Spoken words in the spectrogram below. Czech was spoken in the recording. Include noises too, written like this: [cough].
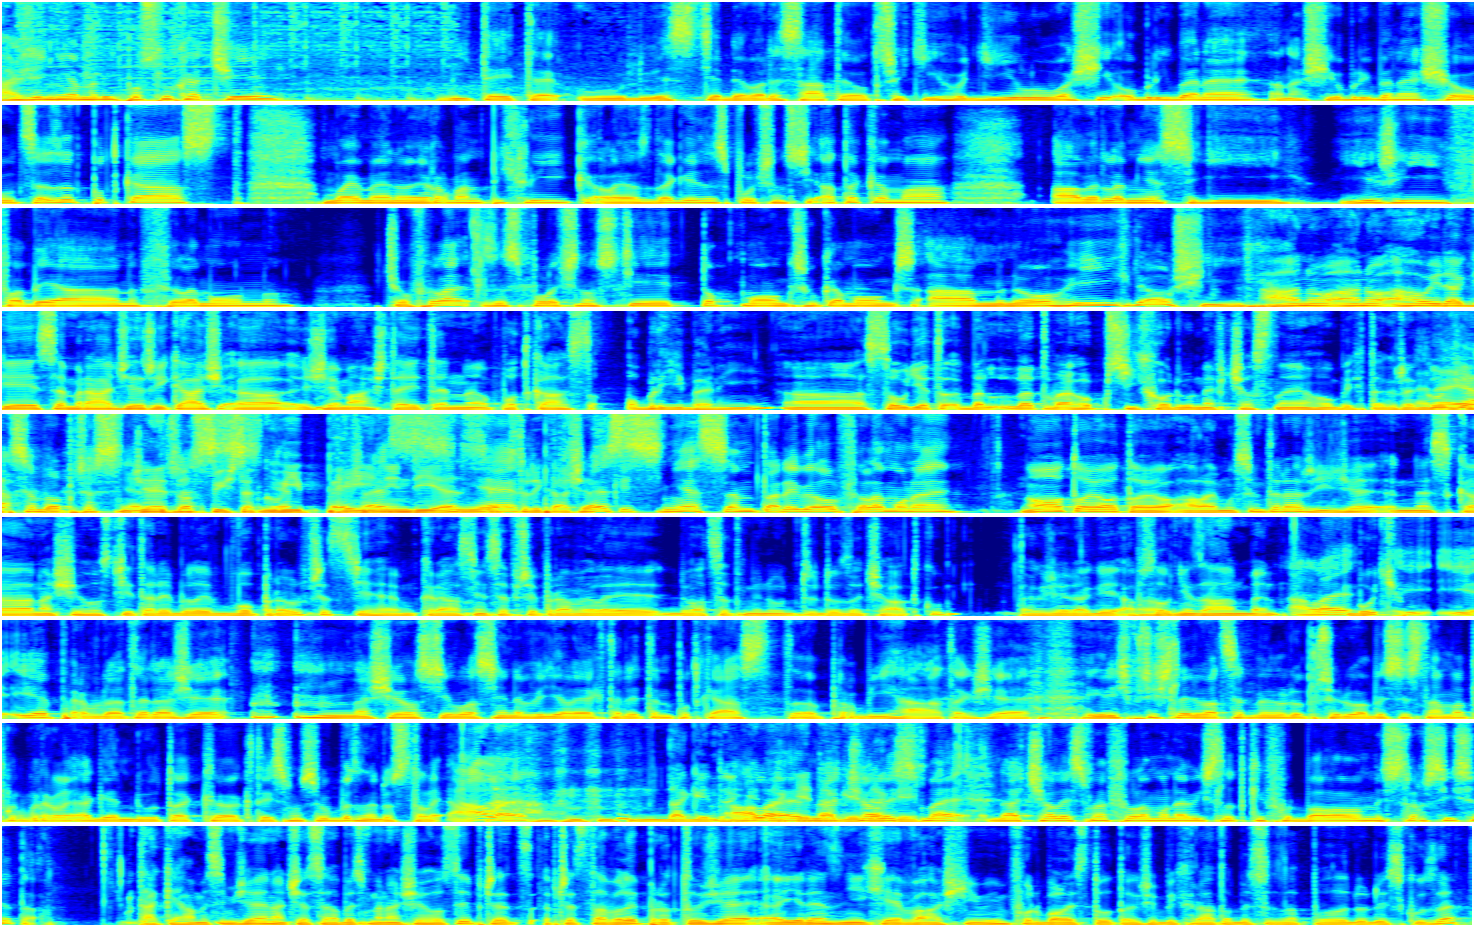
Vážení a milí posluchači, vítejte u 293. dílu vaší oblíbené a naší oblíbené show CZ Podcast. Moje jméno je Roman Pichlík, alias Dagi ze společnosti Atakama a vedle mě sedí Jiří, Fabián, Filemon, Čofile ze společnosti Top Monks, Huka Monks a mnohých dalších. Ano, ano, ahoj Dagi, jsem rád, že říkáš, uh, že máš tady ten podcast oblíbený. Uh, soudě vedle tvého příchodu nevčasného, bych tak řekl. Ne, ne že, já jsem byl přesně. Že je to spíš takový pain přesně, in the ass, jak to říkáš Přesně jsem tady byl, Filemone. No to jo, to jo, ale musím teda říct, že dneska naši hosti tady byli opravdu předstihem, krásně se připravili 20 minut do začátku. Takže Dagi absolutně zahanben. Ale Buď. Je, je pravda teda, že [clears throat] naši hosti vlastně neviděli, jak tady ten podcast eh, probíhá, takže i když přišli 20 minut dopředu, aby si s námi probrali agendu, tak eh, k té jsme se vůbec nedostali. Ale, [laughs] Dagi, Dagi, ale Dagi, načali, Dagi. Jsme, načali jsme Filemone výsledky fotbalového mistrovství světa. Tak já myslím, že je na čase, aby jsme naše hosty před, představili, protože jeden z nich je vášnivým fotbalistou, takže bych rád, aby se zapojili do diskuze.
